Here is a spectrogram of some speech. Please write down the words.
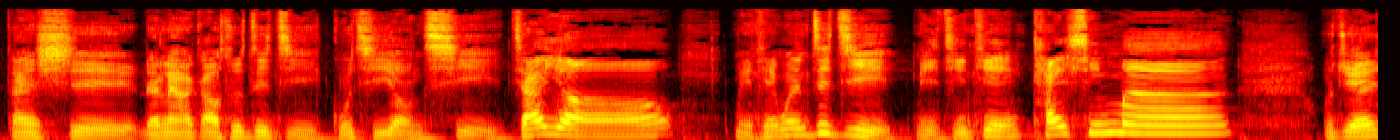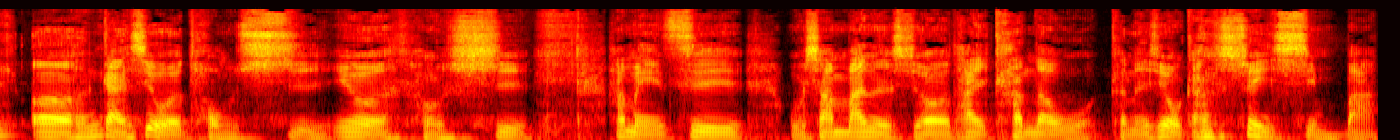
但是仍然要告诉自己，鼓起勇气，加油。每天问自己，你今天开心吗？我觉得呃很感谢我的同事，因为我的同事他每一次我上班的时候，他也看到我，可能是我刚睡醒吧，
